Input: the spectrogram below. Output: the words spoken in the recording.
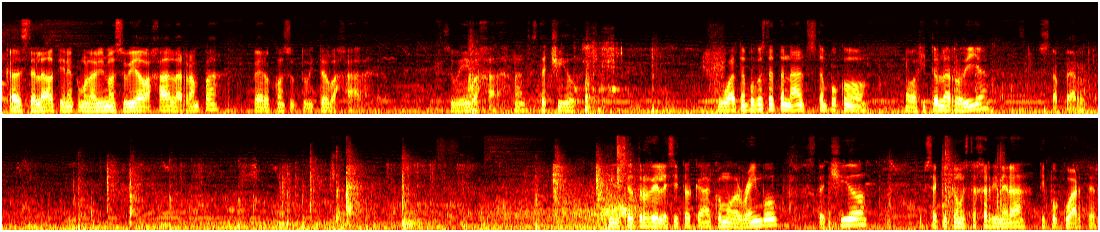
Acá de este lado tiene como la misma subida bajada la rampa pero con su tubito de bajada. Subida y bajada. Está chido. Igual tampoco está tan alto está un poco abajito de la rodilla. Está perro Tiene otro rielecito acá como rainbow. Está chido. Y pues aquí como esta jardinera tipo quarter.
